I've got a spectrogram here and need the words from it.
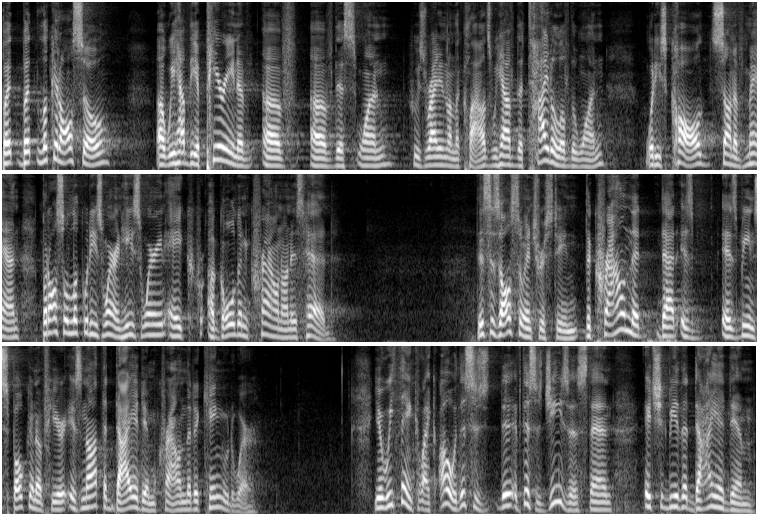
but, but look at also, uh, we have the appearing of, of, of this one who's riding on the clouds. We have the title of the one, what he's called, Son of Man. But also look what he's wearing. He's wearing a, a golden crown on his head. This is also interesting. The crown that, that is, is being spoken of here is not the diadem crown that a king would wear. You know, we think like, oh, this is if this is Jesus, then it should be the diadem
